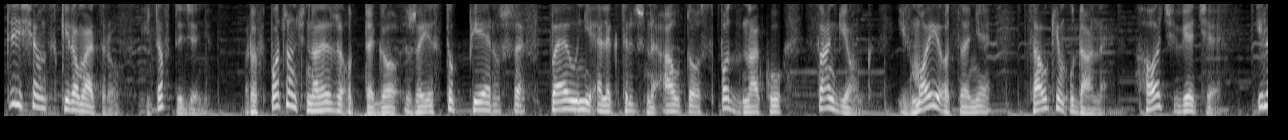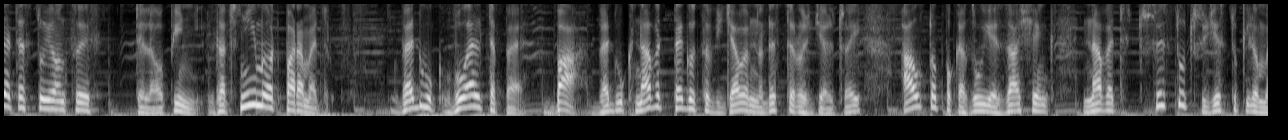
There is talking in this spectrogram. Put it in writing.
1000 km i to w tydzień. Rozpocząć należy od tego, że jest to pierwsze w pełni elektryczne auto spod znaku Sangyong i w mojej ocenie całkiem udane. Choć wiecie, ile testujących, tyle opinii. Zacznijmy od parametrów. Według WLTP, ba, według nawet tego co widziałem na desce rozdzielczej, auto pokazuje zasięg nawet 330 km,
